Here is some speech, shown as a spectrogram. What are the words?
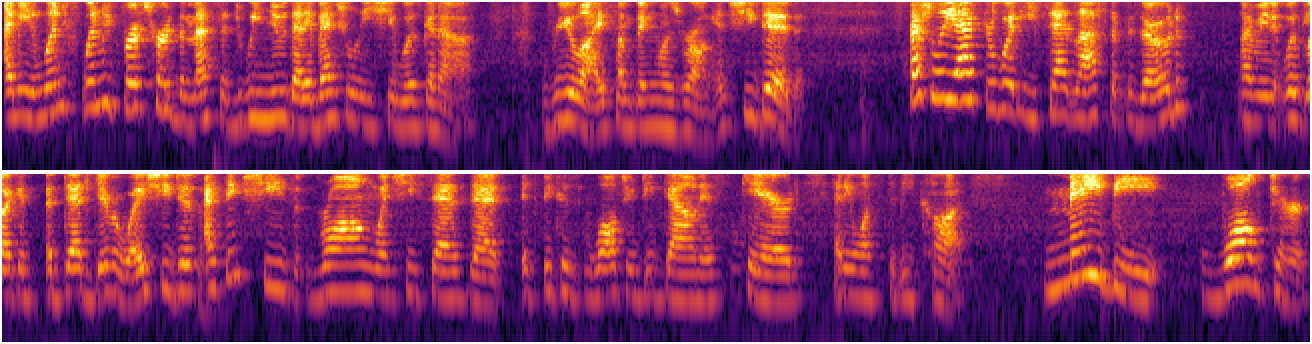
I mean, when when we first heard the message, we knew that eventually she was gonna realize something was wrong, and she did. Especially after what he said last episode. I mean, it was like a, a dead giveaway. She just, I think she's wrong when she says that it's because Walter deep down is scared and he wants to be caught. Maybe Walter,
